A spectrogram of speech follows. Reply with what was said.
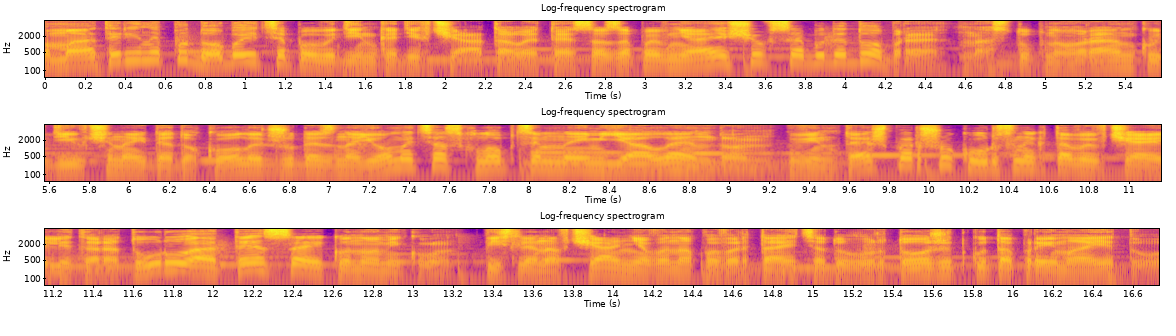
Матері не подобається поведінка дівчат, але Теса запевняє, що все буде добре. Наступного ранку дівчина йде до коледжу, де знайомиться з хлопцем на ім'я Лендон. Він теж першокурсник та вивчає літературу, а Теса економіку. Після навчання вона повертається до гуртожитку та приймає душ.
